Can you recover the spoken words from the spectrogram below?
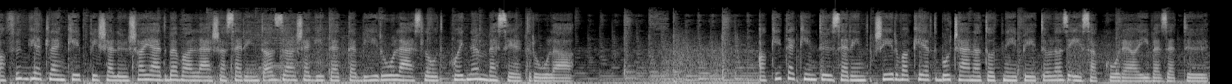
A független képviselő saját bevallása szerint azzal segítette Bíró Lászlót, hogy nem beszélt róla. A kitekintő szerint sírva kért bocsánatot népétől az észak-koreai vezető.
